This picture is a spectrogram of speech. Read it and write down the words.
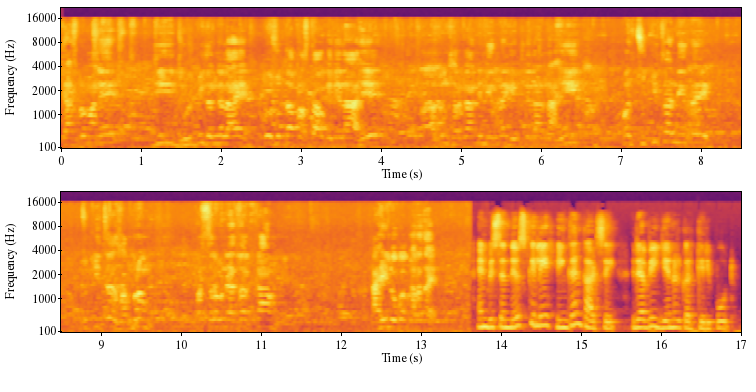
त्याचप्रमाणे जी झुडपी जंगल आहे तो सुद्धा प्रस्ताव केलेला आहे. अजून सरकारने निर्णय घेतलेला नाही. पण चुकीचा निर्णय चुकीचा संभ्रम पसरवण्याचं काम काही लोक करत आहेत. एनबीसी न्यूज के लिए हिंगन कार्ड से रवि येनुरकर की रिपोर्ट।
